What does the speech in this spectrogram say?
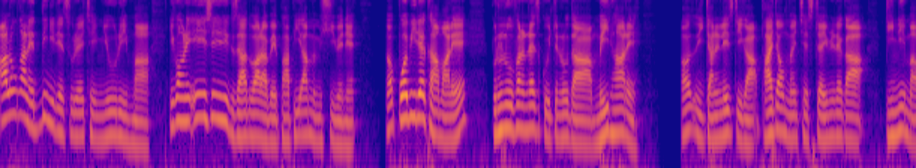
အားလုံးကလည်းသိနေတယ်ဆိုတဲ့အချိန်မျိုးတွေမှာဒီကောင်တွေအေးအေးဆေးဆေးကစားသွားတာပဲဘာဖီအားမှမရှိဘဲနဲ့နော်ပွဲပြီးတဲ့အခါမှာလည်းဘရူနိုဖာနန်ဒက်စ်ကိုကျွန်တော်တို့ဒါမေးထားတယ်နော်ဒီ journalist တွေကဘာကြောင့် Manchester United က ဒီနေ့မှာ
